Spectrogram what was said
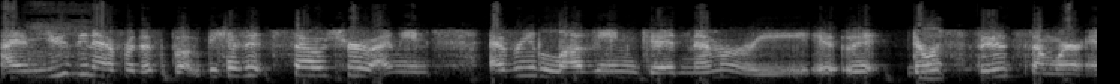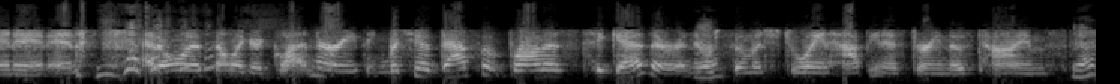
I'm using it for this book because it's so true. I mean, every loving, good memory. It, it, there was food somewhere in it, and I don't want to sound like a glutton or anything, but you know that's what brought us together, and there yeah. was so much joy and happiness during those times. Yeah.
